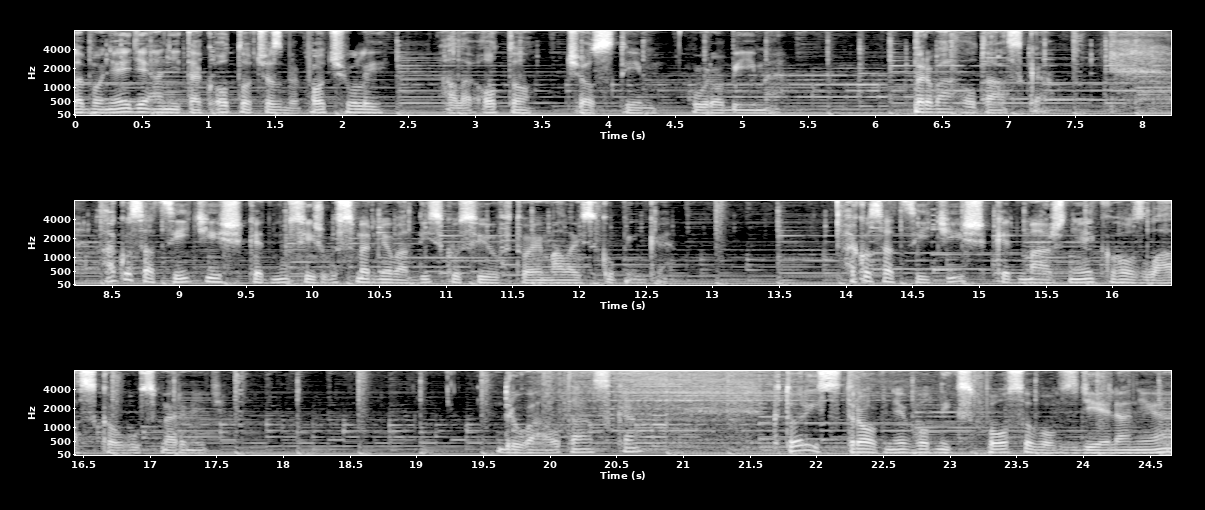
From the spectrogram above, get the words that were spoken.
Lebo nejde ani tak o to, čo sme počuli, ale o to, čo s tým urobíme. Prvá otázka. Ako sa cítiš, keď musíš usmerňovať diskusiu v tvojej malej skupinke? Ako sa cítiš, keď máš niekoho s láskou usmerniť? Druhá otázka. Ktorý z troch nevhodných spôsobov zdieľania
